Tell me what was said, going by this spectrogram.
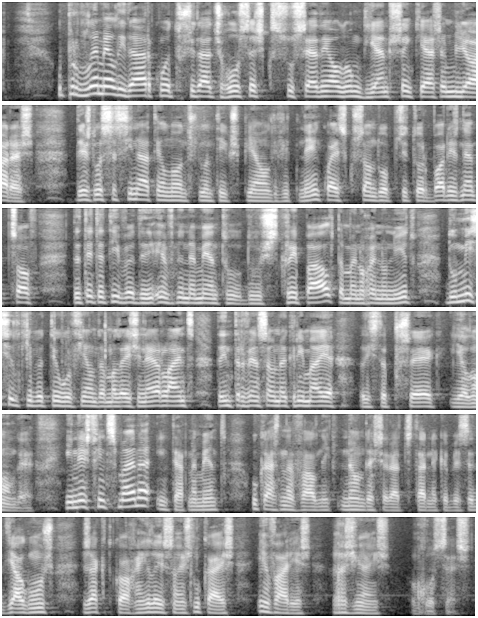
O problema é lidar com atrocidades russas que se sucedem ao longo de anos sem que haja melhoras. Desde o assassinato em Londres do antigo espião Livitnenko, à execução do opositor Boris Nemtsov, da tentativa de envenenamento dos Skripal, também no Reino Unido, do míssil que abateu o avião da Malaysian Airlines, da intervenção na Crimeia, a lista prossegue e é longa. E neste fim de semana, internamente, o caso Navalny não deixará de estar na cabeça de alguns, já que decorrem eleições locais em várias regiões russas.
